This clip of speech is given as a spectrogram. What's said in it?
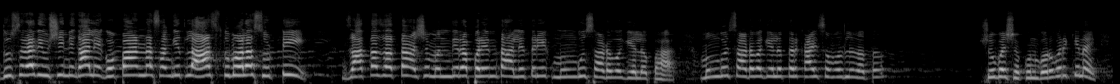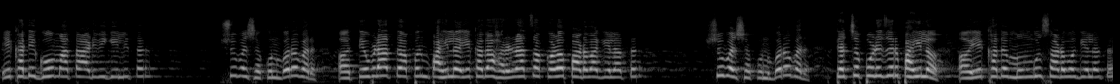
दुसऱ्या दिवशी निघाले गोपाळांना सांगितलं आज तुम्हाला सुट्टी. जाता जाता असे मंदिरापर्यंत आले तर एक मुंगूस आडवं गेलं पहा. मुंगूस आडवं गेलं तर काय समजलं जातं? शुभ शकून बरोबर की नाही? एखादी गोमाता आडवी गेली तर? शुभ शकून बरोबर. तेवढ्यात आपण पाहिलं एखादा हरणाचा कळ पाडवा गेला तर? शुभ शकून बरोबर? त्याच्या पुढे जर पाहिलं एखादं मुंगूस आडवं गेलं तर?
